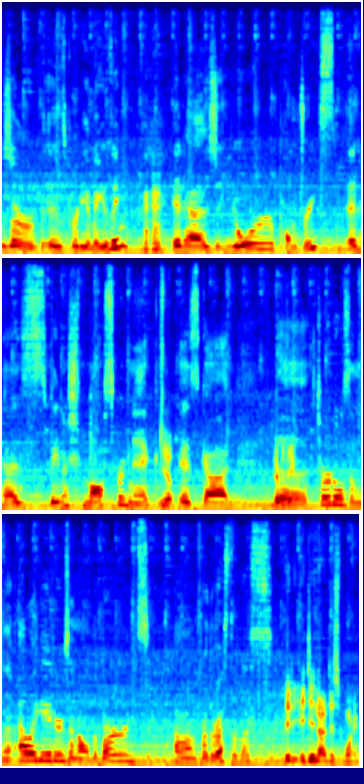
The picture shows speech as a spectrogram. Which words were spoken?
Preserve is pretty amazing. Mm-hmm. It has your palm trees. It has Spanish moss for Nick. Yep. It's got the Everything. turtles and the alligators and all the birds um, for the rest of us. It, it did not disappoint.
